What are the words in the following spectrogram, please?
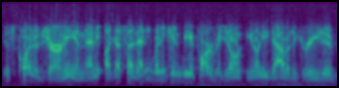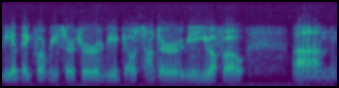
it's quite a journey, and any, like I said, anybody can be a part of it. You don't you don't need to have a degree to be a Bigfoot researcher, to be a ghost hunter, to be a UFO, um,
